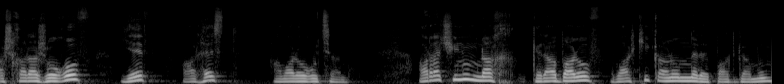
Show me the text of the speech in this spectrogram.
աշխարհաժողով եւ արհեստ համարողության։ Առաջինում նախ գրաբարով վարքի կանոններ է падգամում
